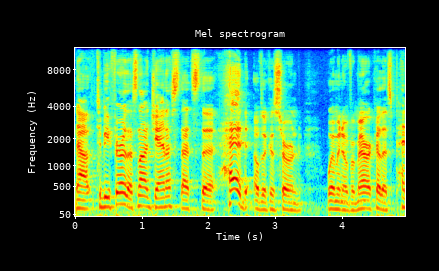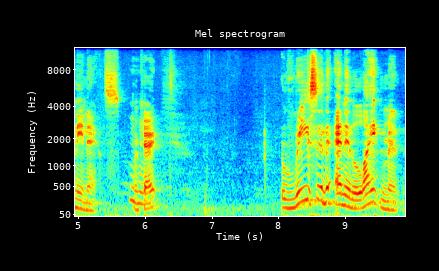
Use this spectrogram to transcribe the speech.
Now, to be fair, that's not Janice, that's the head of the Concerned Women of America, that's Penny Nance. Mm-hmm. Okay? Reason and enlightenment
